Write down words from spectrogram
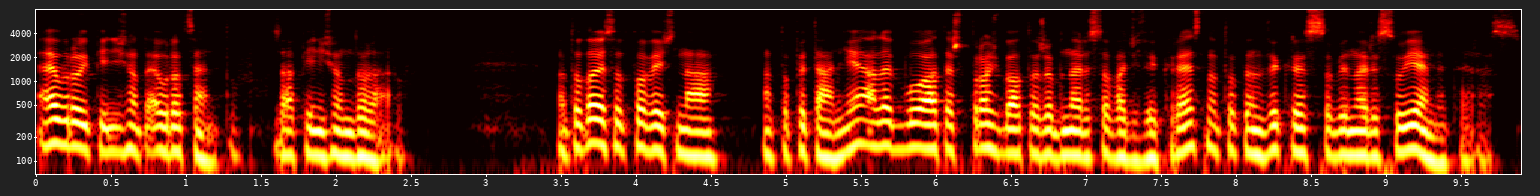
euro i 50 eurocentów za 50 dolarów. No to to jest odpowiedź na, na to pytanie, ale była też prośba o to, żeby narysować wykres, no to ten wykres sobie narysujemy teraz.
